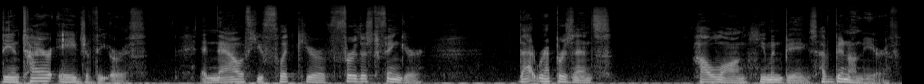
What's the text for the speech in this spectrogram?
the entire age of the Earth. And now if you flick your furthest finger, that represents how long human beings have been on the earth.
